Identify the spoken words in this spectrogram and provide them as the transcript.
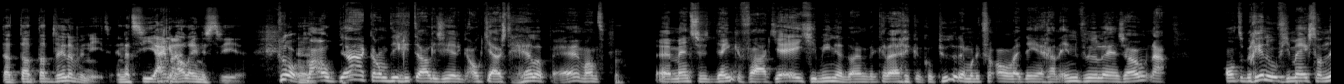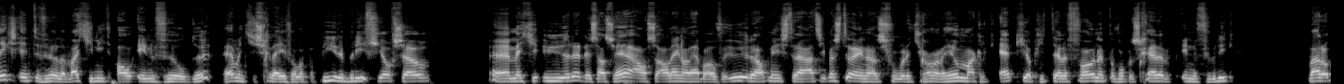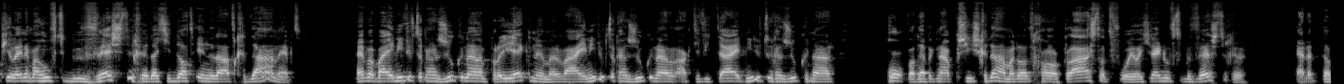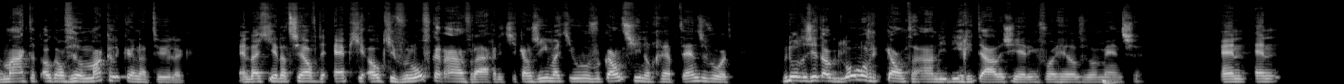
Dat, dat, dat willen we niet. En dat zie je eigenlijk in alle industrieën. Klopt, maar ook daar kan digitalisering ook juist helpen. Hè? Want uh, mensen denken vaak, jeetje mine, dan, dan krijg ik een computer en moet ik van allerlei dingen gaan invullen en zo. Nou, om te beginnen hoef je meestal niks in te vullen wat je niet al invulde. Hè, want je schreef al een papieren briefje of zo. Uh, met je uren. Dus als, hè, als ze alleen al hebben over urenadministratie. Maar stel je nou eens voor dat je gewoon een heel makkelijk appje op je telefoon hebt. Of op een scherm in de fabriek. Waarop je alleen maar hoeft te bevestigen dat je dat inderdaad gedaan hebt. Hè, waarbij je niet hoeft te gaan zoeken naar een projectnummer. Waar je niet hoeft te gaan zoeken naar een activiteit. Niet hoeft te gaan zoeken naar. Goh, wat heb ik nou precies gedaan? Maar dat het gewoon al klaar staat voor je. Wat je alleen hoeft te bevestigen. Ja, dat, dat maakt het ook al veel makkelijker natuurlijk. En dat je datzelfde appje ook je verlof kan aanvragen. Dat je kan zien wat je, hoeveel vakantie je nog hebt enzovoort. Ik bedoel, er zitten ook lollige kanten aan die digitalisering voor heel veel mensen. En, en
